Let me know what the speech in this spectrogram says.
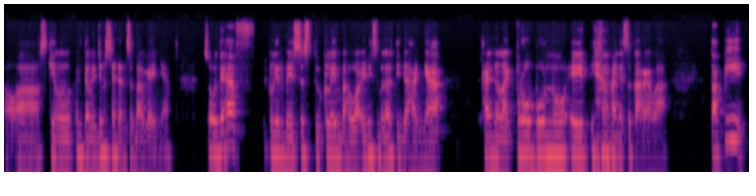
uh, skill intelligence-nya dan sebagainya. So they have clear basis to claim bahwa ini sebenarnya tidak hanya kind of like pro bono aid yang hanya sukarela. Tapi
